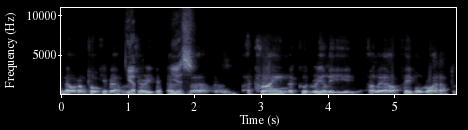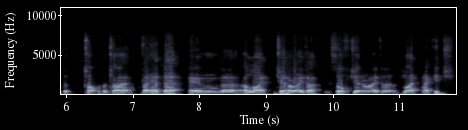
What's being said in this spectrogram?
you know what I'm talking about, with Yep. a cherry picker. Yes. Um, a crane that could really allow people right up to the top of the tail. They had that and uh, a light generator, self-generator light package,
